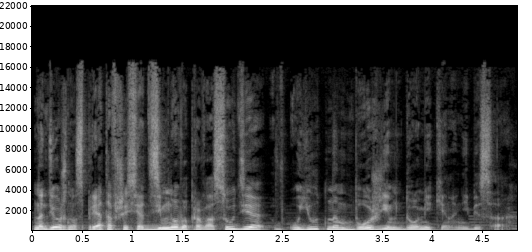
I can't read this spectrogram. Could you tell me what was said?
надежно спрятавшись от земного правосудия в уютном божьем домике на небесах.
